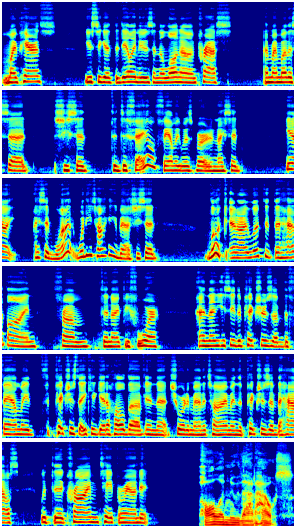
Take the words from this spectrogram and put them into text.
My parents used to get the Daily News and the Long Island Press, and my mother said, she said, the DeFeo family was murdered. And I said, you know, I said, what? What are you talking about? She said, look. And I looked at the headline from the night before, and then you see the pictures of the family, the pictures they could get a hold of in that short amount of time, and the pictures of the house with the crime tape around it. Paula knew that house.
